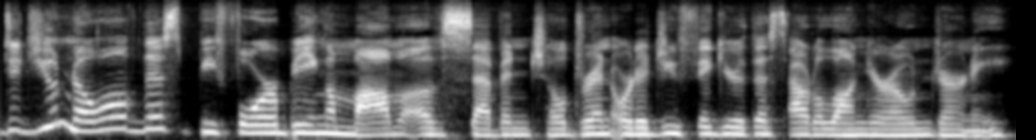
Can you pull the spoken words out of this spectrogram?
Did you know all of this before being a mom of seven children, or did you figure this out along your own journey?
